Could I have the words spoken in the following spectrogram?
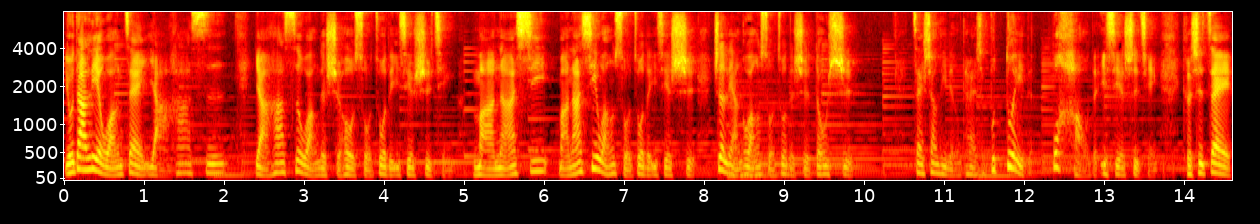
犹大列王在亚哈斯亚哈斯王的时候所做的一些事情，玛拿西玛拿西王所做的一些事，这两个王所做的事，都是在上帝眼中看来是不对的、不好的一些事情。可是，在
